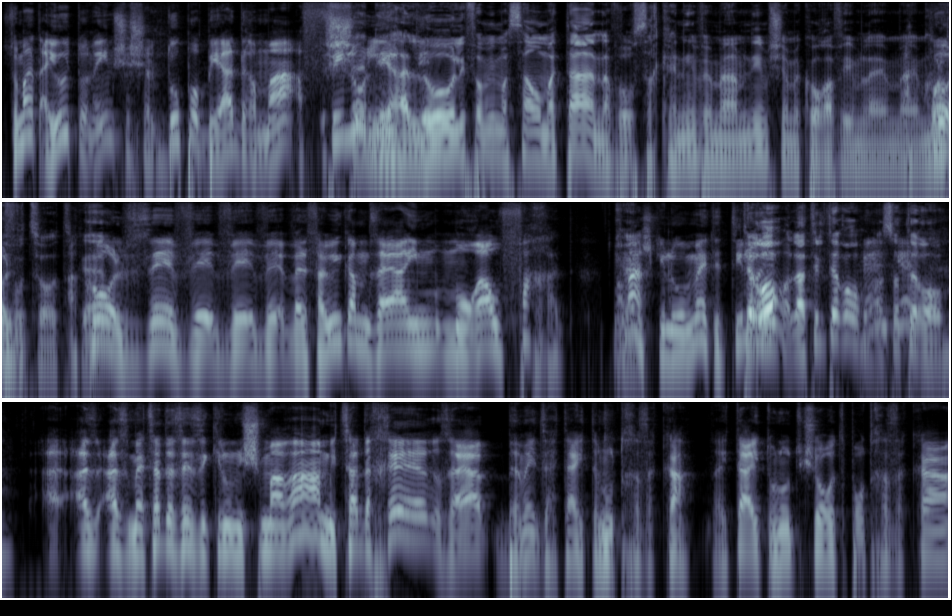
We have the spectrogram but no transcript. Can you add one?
זאת אומרת, היו עיתונאים ששלטו פה ביד רמה, אפילו שניהלו לפעמים משא ומתן עבור שחקנים ומאמנים שמקורבים להם אה, מול הכל, קבוצות. כן. הכל, זה, ו- ו- ו- ולפעמים גם זה היה עם מורא ופחד. ממש, כאילו, באמת, הטילו... טרור, להטיל טרור, כן, לעשות כן. טרור. אז, אז מהצד הזה זה כאילו נשמע רע, מצד אחר זה היה, באמת, זו הייתה עיתונות חזקה. זו הייתה עיתונות תקשורת ספורט חזקה.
